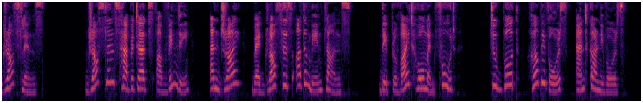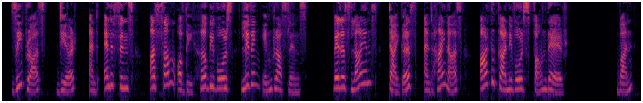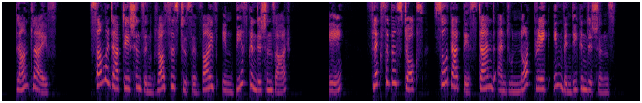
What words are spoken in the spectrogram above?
Grasslands Grasslands habitats are windy and dry where grasses are the main plants. They provide home and food to both herbivores and carnivores. Zebras, deer, and elephants are some of the herbivores living in grasslands, whereas lions, tigers, and hyenas are the carnivores found there. 1. Plant life some adaptations in grasses to survive in these conditions are A. Flexible stalks so that they stand and do not break in windy conditions.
